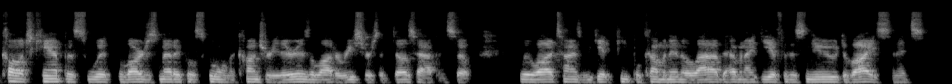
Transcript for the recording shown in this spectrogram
college campus with the largest medical school in the country, there is a lot of research that does happen. So a lot of times we get people coming into the lab to have an idea for this new device, and it's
